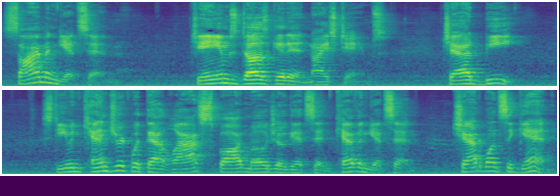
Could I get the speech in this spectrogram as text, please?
Simon gets in. James does get in. Nice, James. Chad B. Stephen Kendrick with that last spot mojo gets in. Kevin gets in. Chad once again.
